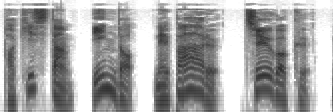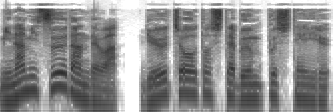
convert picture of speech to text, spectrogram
パキスタン、インド、ネパール、中国、南スーダンでは流暢として分布している。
